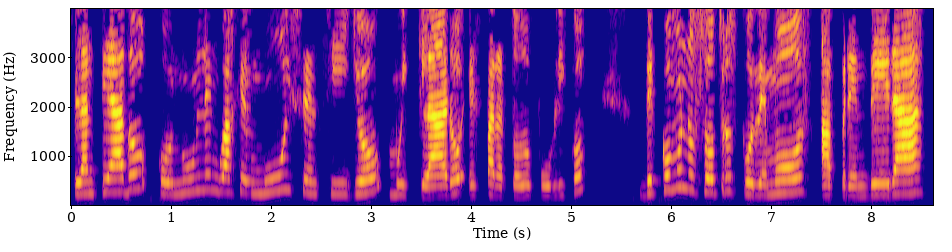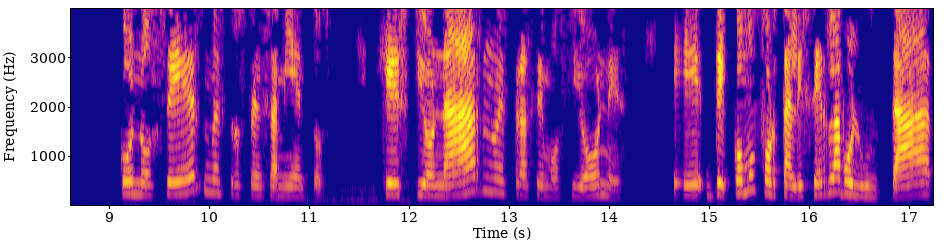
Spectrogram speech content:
planteado con un lenguaje muy sencillo, muy claro, es para todo público, de cómo nosotros podemos aprender a conocer nuestros pensamientos, gestionar nuestras emociones, eh, de cómo fortalecer la voluntad,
